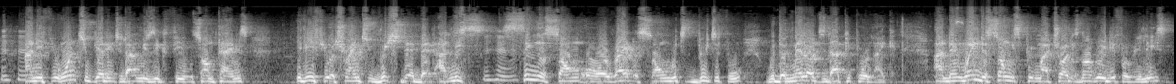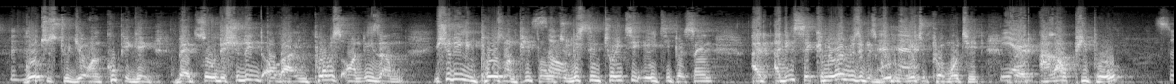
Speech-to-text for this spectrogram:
Mm-hmm. and if you want to get into that music field, sometimes even if you're trying to reach there, but at least Mm-hmm. sing a song or write a song which is beautiful with the melody that people like. And then when the song is premature, it's not ready for release, Mm-hmm. go to studio and cook again. But so they shouldn't over impose on these um you shouldn't impose on people So- to listen 20, 80 percent. I, I didn't say Cameroon music is good, we need to promote it, Yeah. but allow people to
